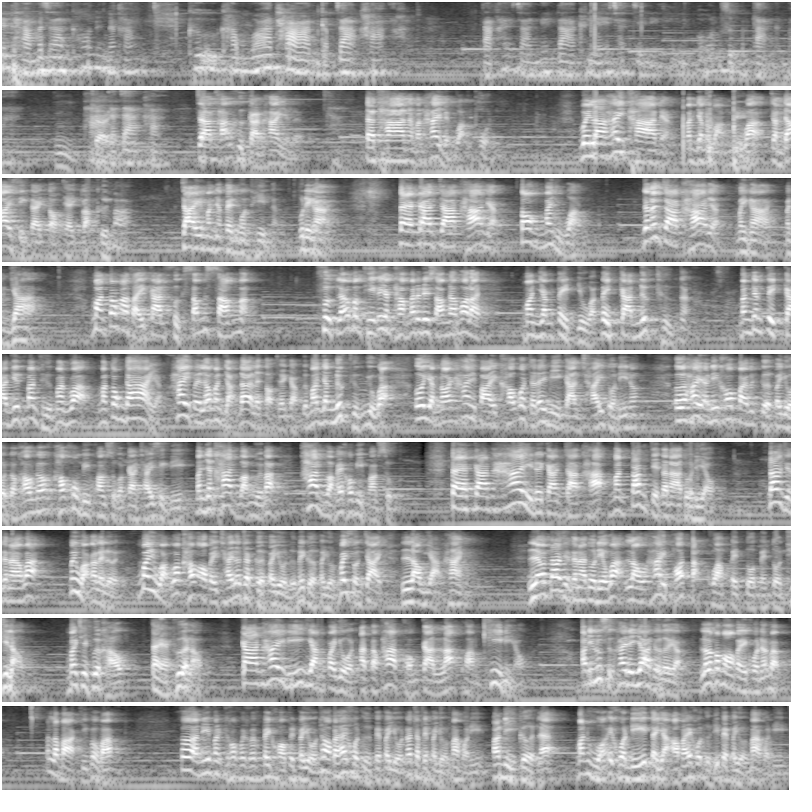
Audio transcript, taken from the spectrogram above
เป็นถามอาจารย์ข้อหนึ่งนะคะ คือคำว่าทานกับจาคะค่ะอยากให้อาจารย์เมตตาเคลียร์ให้ชัดเจนอีกทีหนึงเพราะว่ารู้สึกมันต่างกันมากอืมทานใช่กับจาคะจาคะคือการให้อย่างแหละค่ะแต่ทานน่ะมันให้แบบหวังผล เวลาให้ทานเนี่ยมันยังหวังอยู่ว่าจะได้สิ่งใดตอบแทนกลับคืนมา ใจมันยังเป็นมนทินนะพูดง่ายๆแต่การจาคะเนี่ยต้องไม่หวังดังนั้นจาคะเนี่ยไม่ง่ายมันยาก มันต้องอาศัยการฝึกซ้ำๆอะฝึกแล้วบางทีก็ยังทำไม่ได้ด้วยซ้ำนะเพราะอะไร มันยังติดอยู่อะติดการนึกถึงอะมันยังติดการยึดมั่นถือมั่นว่ามันต้องได้อะให้ไปแล้วมันอยากได้อะไรตอบแทนกลับมันยังนึกถึงอยู่ว่าเอออย่างน้อยให้ไปเขาก็จะได้มีการใช้ตัวนี้เนาะเออให้อันนี้เข้าไปมันเกิดประโยชน์ต่อเขาเนาะเขาคงมีความสุขกับการใช้สิ่งนี้ มันยังคาดหวังอยู่ว่าคาดหวังให้เขามีความสุข แต่การให้โดยการจาคะมันตั้งเจตนาตัวเดียว ตั้งเจตนาว่าไม่หวังอะไรเลย ไม่หวังว่าเขาเอาไปใช้แล้วจะเกิดประโยชน์หรือไม่เกิดประโยชน์ไม่สนใจเราอยากให้ แล้วตั้งเจตนาตัวเดียวว่าเราให้เพราะตัดความเป็นตัวเป็นตนที่เรา ไม่ใช่เพื่อเขาแต่เพื่อเรา การให้นี้ยังประโยชน์อัตภาพของการละความขี้เหนียว อันนี้รู้สึกให้ได้ยากจังเลยอะแล้วก็มองไปคนนั้นแบบมันลำบากจริงเปล่าวะเอออันนี้มันไปขอเป็นประโยชน์ถ้าไปให้คนอื่นเป็นประโยชน์น่าจะเป็นประโยชน์มากกว่านี้ปันดีเกิดแล้วมันหวงไอ้คนนี้แต่อย่าเอาไปให้คนอื่นที่เป็นประโยชน์มากกว่านี้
